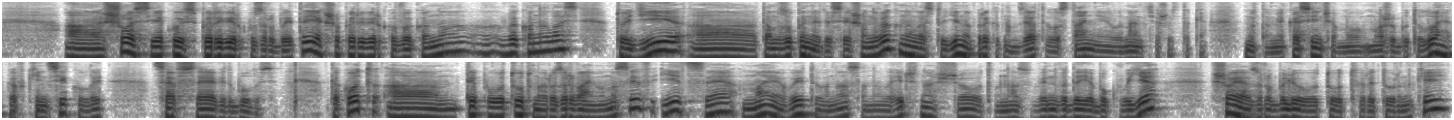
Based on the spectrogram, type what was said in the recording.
щось, якусь перевірку зробити. Якщо перевірка виконалась, тоді а, там зупинитися. Якщо не виконалась, тоді, наприклад, нам взяти останній елемент чи щось таке. Ну, там якась інша може бути логіка в кінці, коли це все відбулося. Так от, а, типу, тут ми розриваємо масив, і це має вийти у нас аналогічно, що от у нас він видає букву Є. Що я зроблю отут return key?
